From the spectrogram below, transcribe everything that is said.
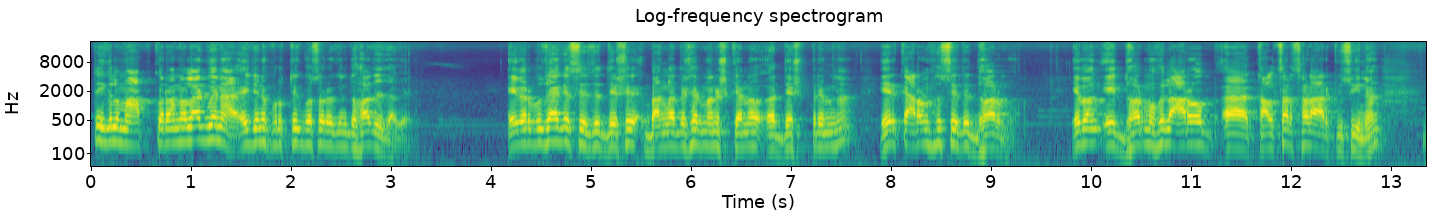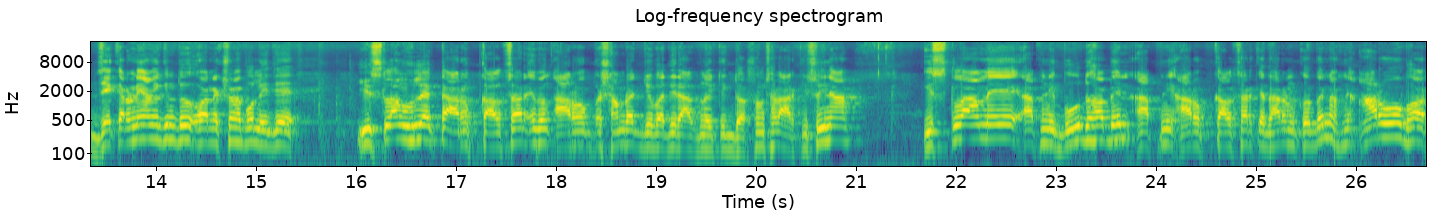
তো এগুলো মাফ করানো লাগবে না, এই জন্য প্রত্যেক বছরও কিন্তু হজে যাবে। এবার বোঝা গেছে যে দেশে, বাংলাদেশের মানুষ কেন দেশপ্রেম না? এর কারণ হচ্ছে এদের ধর্ম। এবং এই ধর্ম হলো আরব কালচার ছাড়া আর কিছুই না। যে কারণে আমি কিন্তু অনেক সময় বলি যে ইসলাম হলো একটা আরব কালচার এবং আরব সাম্রাজ্যবাদী রাজনৈতিক দর্শন ছাড়া আর কিছুই না। ইসলামে আপনি বুধ হবেন, আপনি আরব কালচারকে ধারণ করবেন, আপনি আরব হওয়ার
